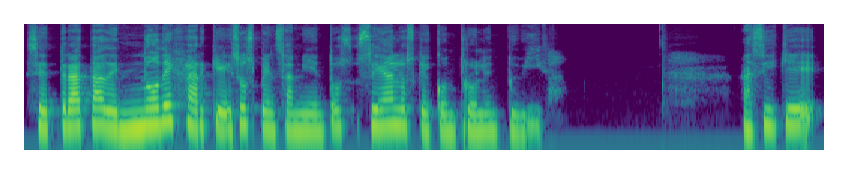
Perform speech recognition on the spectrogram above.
Se trata de no dejar que esos pensamientos sean los que controlen tu vida. Así que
